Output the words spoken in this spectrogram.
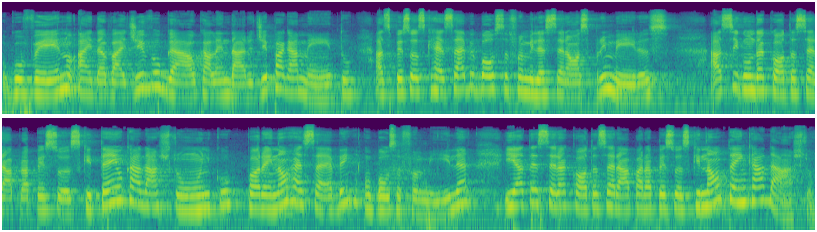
O governo ainda vai divulgar o calendário de pagamento. As pessoas que recebem Bolsa Família serão as primeiras. A segunda cota será para pessoas que têm o cadastro único, porém não recebem o Bolsa Família. E a terceira cota será para pessoas que não têm cadastro,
